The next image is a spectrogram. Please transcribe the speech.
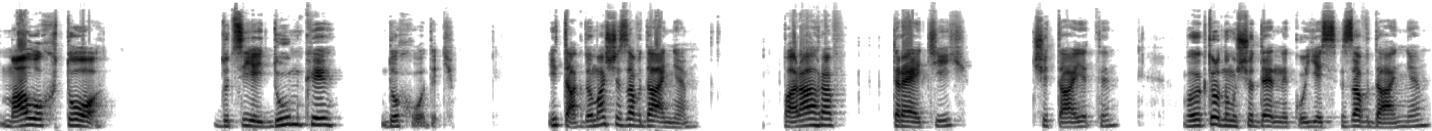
мало хто до цієї думки доходить. І так, домашнє завдання. Параграф третій читаєте. В електронному щоденнику є завдання.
